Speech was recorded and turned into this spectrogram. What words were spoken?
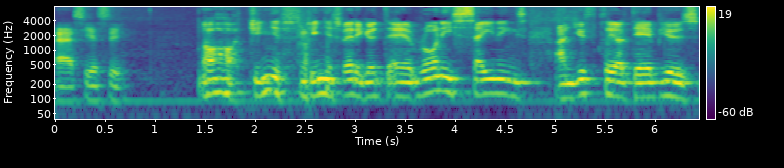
uh, CSC. Oh, genius, genius, very good. Uh, Ronny's signings and youth player debuts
